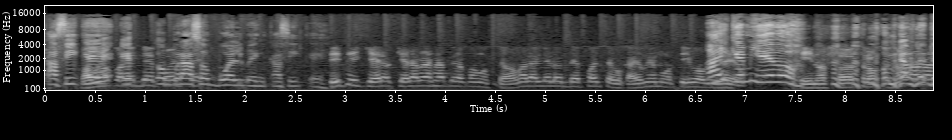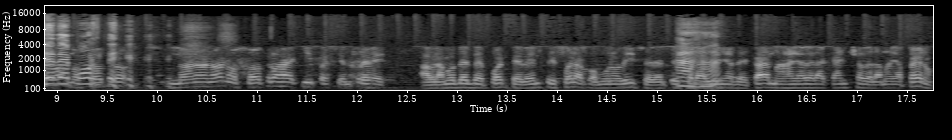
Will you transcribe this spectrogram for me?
Así que estos brazos vuelven, casi que. Titi, quiero, quiero hablar rápido con usted. Vamos a hablar de los deportes porque hay un emotivo video. ¡Ay, qué miedo! Y nosotros... No me hables de deporte. nosotros- no, no, no. Nosotros aquí pues siempre hablamos del deporte dentro y fuera, como uno dice, dentro y fuera de las líneas de acá, más allá de la cancha de la malla. Pero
